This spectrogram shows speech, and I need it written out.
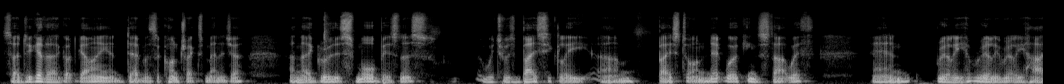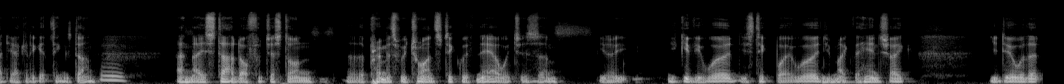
So together they got going, and Dad was a contracts manager, and they grew this small business, which was basically um, based on networking to start with, and really, really, really hard yakka to get things done. And they start off just on the, premise we try and stick with now, which is, um, you know, you, give your word, you stick by your word, you make the handshake, you deal with it.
